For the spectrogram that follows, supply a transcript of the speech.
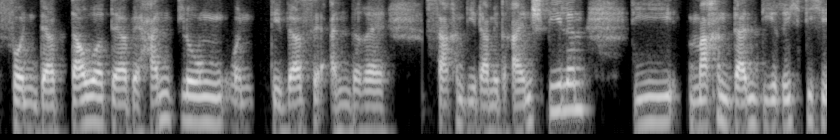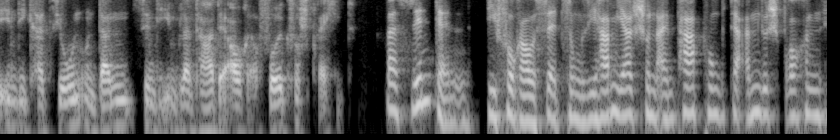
von der Dauer der Behandlung und diverse andere Sachen, die damit reinspielen. Die machen dann die richtige Indikation und dann sind die Implantate auch erfolgversprechend. Was sind denn die Voraussetzungen? Sie haben ja schon ein paar Punkte angesprochen,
